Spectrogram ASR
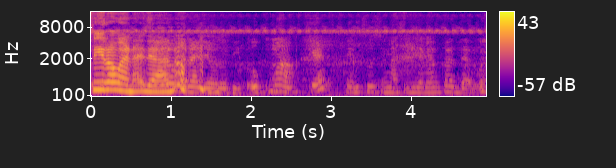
શીરો બનાવી દેવાનો. ઉપમા? કે? એમ સુશી માસી જેમ એમ કરી દેવાનું.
